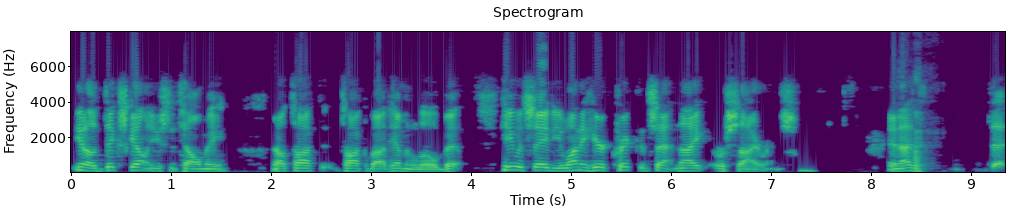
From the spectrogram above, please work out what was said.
you know, Dick Skelton used to tell me, and I'll talk talk about him in a little bit. He would say, "Do you want to hear crickets at night or sirens?" And that that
